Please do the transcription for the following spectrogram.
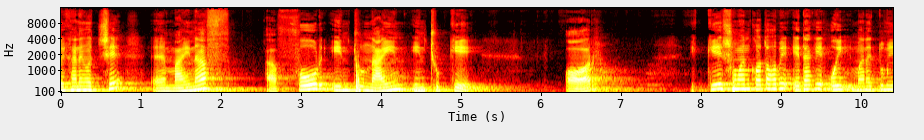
ওইখানে হচ্ছে minus four into nine into K or K সমান কত হবে? এটাকে ওই মানে তুমি,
